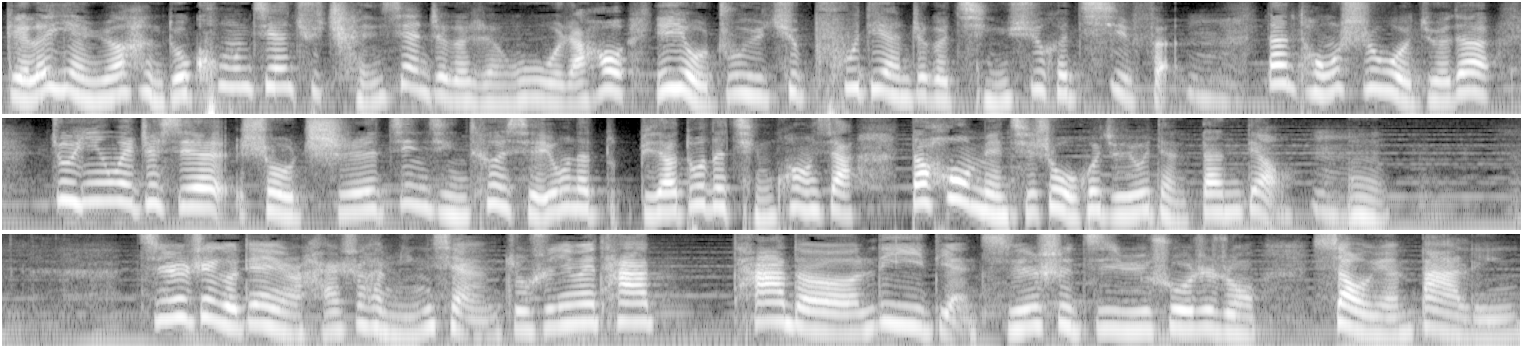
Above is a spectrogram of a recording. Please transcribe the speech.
给了演员很多空间去呈现这个人物，然后也有助于去铺垫这个情绪和气氛。嗯，但同时我觉得，就因为这些手持近景特写用的比较多的情况下，到后面其实我会觉得有点单调。嗯嗯，其实这个电影还是很明显，就是因为它。它的利益点其实是基于说这种校园霸凌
